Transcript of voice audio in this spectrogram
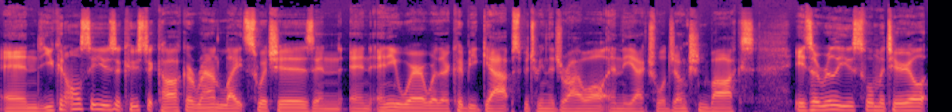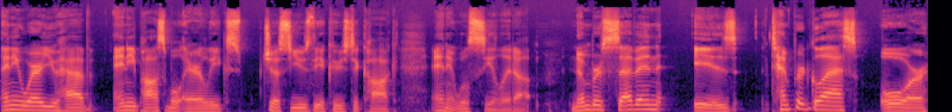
and you can also use acoustic caulk around light switches and, and anywhere where there could be gaps between the drywall and the actual junction box. It's a really useful material. Anywhere you have any possible air leaks, just use the acoustic caulk and it will seal it up. Number seven is tempered glass or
